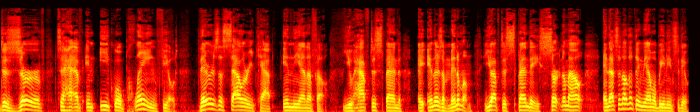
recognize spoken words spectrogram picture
deserve to have an equal playing field. There's a salary cap in the NFL. You have to spend a, and there's a minimum. You have to spend a certain amount and that's another thing the MLB needs to do.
